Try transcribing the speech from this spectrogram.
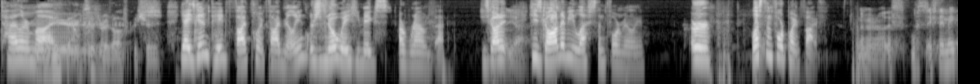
Tyler He Myers. bounces right off Couture. Yeah, he's getting paid five point five million. There's no way he makes around that. He's He's got it- Yeah. He's got to be less than four million, or less than four point five. No, no, no. If with if they make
